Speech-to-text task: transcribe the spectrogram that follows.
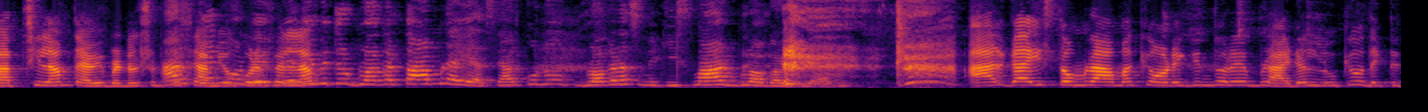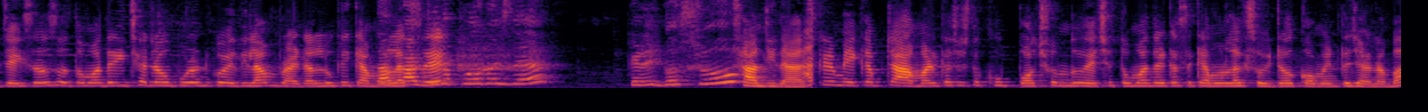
বাদছিলাম তাই আমি ব্রাইডাল শুট করছি আমিও করে ফেললাম। ভিতর ব্লগার তো আমরাই আছি আর কোনো ব্লগার আছে নাকি? স্মার্ট ব্লগার আর গাইস তোমরা আমাকে অনেকদিন ধরে ব্রাইডাল লুকেও দেখতে চাইছো তো তোমাদের ইচ্ছাটাও পূরণ করে দিলাম ব্রাইডাল লুকে কেমন লাগছে? পূরণ হয়েছে? সানজিদা আজকের মেকআপটা আমার কাছে তো খুব পছন্দ হয়েছে। তোমাদের কাছে কেমন লাগছে ওইটাও কমেন্টে জানাবা।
